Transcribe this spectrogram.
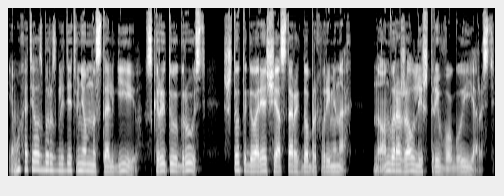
Ему хотелось бы разглядеть в нем ностальгию, скрытую грусть, что-то говорящее о старых добрых временах, но он выражал лишь тревогу и ярость.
